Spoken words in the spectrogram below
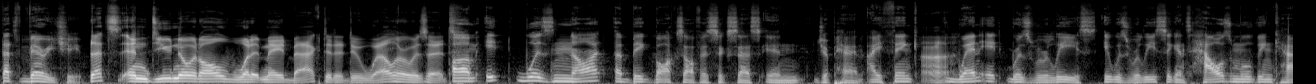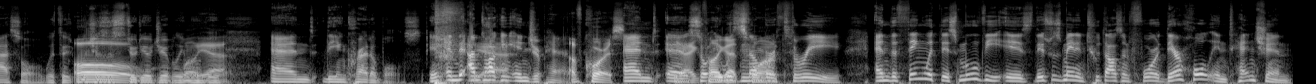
That's very cheap. that's. And do you know at all what it made back? Did it do well, or was it? Um, it was not a big box office success in Japan. I think Ah. when it was released, it was released against Howl's Moving Castle, which is, which is Oh, a Studio Ghibli well, movie, yeah. and The Incredibles. And, and I'm Yeah. talking in Japan, Of course. And uh, Yeah, so it was number three. And the thing with this movie is, this was made in 2004. Their whole intention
